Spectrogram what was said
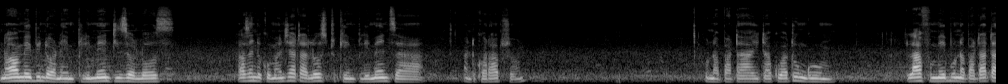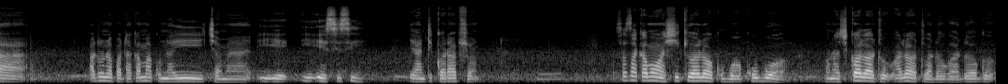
nao maybe ndio wana implement hizo laws. Sasa ni kumaanisha hata laws tukiimplement za anti corruption unapata itakuwa tu ngumu, alafu maybe unapata hata hata unapata kama kuna hii chama EACC ya anti corruption. Sasa kama washiki wale wakubwa wakubwa wanashika wale watu, wale watu wadogo wadogo,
